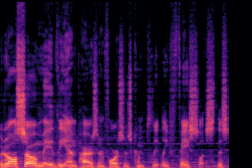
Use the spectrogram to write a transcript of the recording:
But it also made the Empire's enforcers completely faceless. This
